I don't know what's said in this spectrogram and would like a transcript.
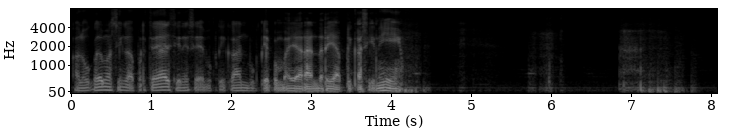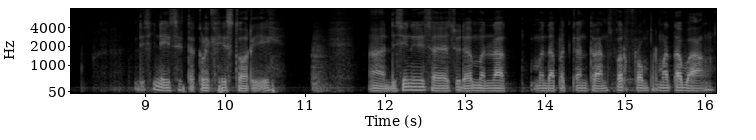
Kalau kalian masih nggak percaya di sini saya buktikan bukti pembayaran dari aplikasi ini di sini kita klik history. Nah di sini saya sudah mendapatkan transfer from Permata Bank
